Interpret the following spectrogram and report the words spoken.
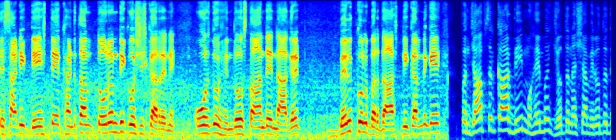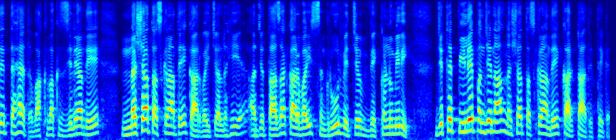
ਤੇ ਸਾਡੀ ਦੇਸ਼ ਤੇ ਅਖੰਡਤਾ ਨੂੰ ਤੋੜਨ ਦੀ ਕੋਸ਼ਿਸ਼ ਕਰ ਰਹੇ ਨੇ, ਉਸ ਨੂੰ ਹਿੰਦੁਸਤਾਨ ਦੇ ਨਾਗਰਿਕ ਬਿਲਕੁਲ ਬਰਦਾਸ਼ਤ ਨਹੀਂ ਕਰਨਗੇ। ਪੰਜਾਬ ਸਰਕਾਰ ਦੀ ਮੁਹਿੰਮ ਯੁੱਧ ਨਸ਼ਾ ਵਿਰੁੱਧ ਦੇ ਤਹਿਤ ਵੱਖ-ਵੱਖ ਜ਼ਿਲ੍ਹਿਆਂ ਦੇ ਨਸ਼ਾ ਤਸਕਰਾਂ ਤੇ ਕਾਰਵਾਈ ਚੱਲ ਰਹੀ ਹੈ। ਅੱਜ ਤਾਜ਼ਾ ਕਾਰਵਾਈ ਸੰਗਰੂਰ ਵਿੱਚ ਵੇਖਣ ਨੂੰ ਮਿਲੀ, ਜਿੱਥੇ ਪੀਲੇ ਪੰਜੇ ਨਾਲ ਨਸ਼ਾ ਤਸਕਰਾਂ ਦੇ ਘਰ ਢਾਹ ਦਿੱਤੇ ਗਏ।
